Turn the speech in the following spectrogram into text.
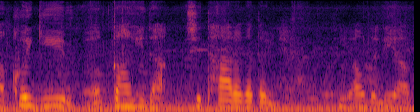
ꯑꯩꯈꯣꯏꯒꯤ ꯀꯥꯡ ꯍꯤꯗꯥꯛ ꯁꯤ ꯊꯥꯔꯒ ꯇꯧꯔꯤꯅꯦ ꯌꯥꯎꯗ꯭ꯔꯗꯤ ꯌꯥꯕ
